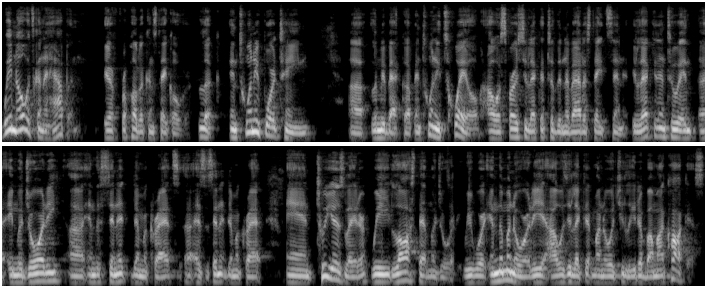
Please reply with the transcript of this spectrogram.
we know what's going to happen if Republicans take over. Look, in 2014, uh, let me back up. In 2012, I was first elected to the Nevada State Senate, elected into a, a majority uh, in the Senate Democrats uh, as a Senate Democrat. And two years later, we lost that majority. We were in the minority. I was elected minority leader by my caucus.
